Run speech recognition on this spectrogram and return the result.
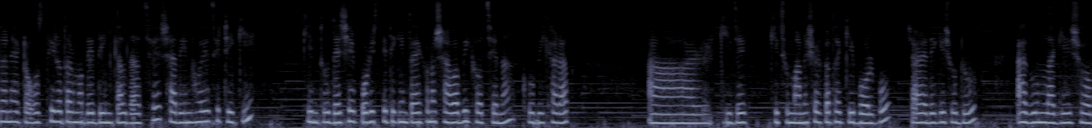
জানি একটা অস্থিরতার মধ্যে দিনকাল যাচ্ছে, স্বাধীন হয়েছে ঠিকই, কিন্তু দেশের পরিস্থিতি কিন্তু এখনও স্বাভাবিক হচ্ছে না, খুবই খারাপ। আর কি যে কিছু মানুষের কথা কি বলব, চারিদিকে শুধু আগুন লাগিয়ে সব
